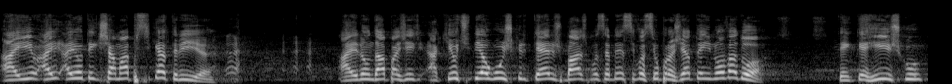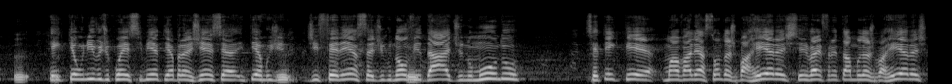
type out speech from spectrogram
aí, aí, aí eu tenho que chamar a psiquiatria. Aí não dá para a gente... Aqui eu te dei alguns critérios básicos para saber se você, o projeto é inovador. Tem que ter risco, tem que ter um nível de conhecimento e abrangência em termos de diferença, de novidade no mundo. Você tem que ter uma avaliação das barreiras, se ele vai enfrentar muitas barreiras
